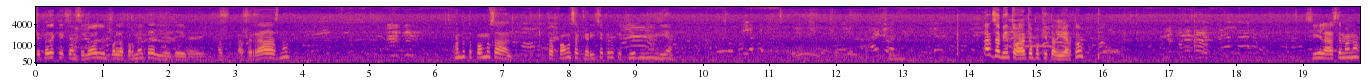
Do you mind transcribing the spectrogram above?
después de que canceló el- por la tormenta de, af- aferradas, ¿no? ¿Cuándo topamos a topamos a Caricia? Creo que aquí vino un día. Lanzamiento alto, un poquito abierto. Sí, la haste, mano.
